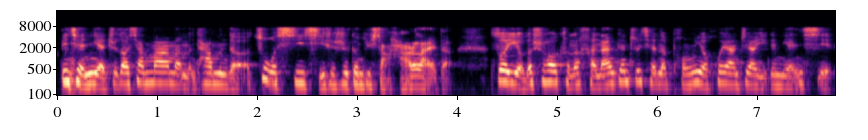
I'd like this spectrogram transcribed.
并且你也知道，像妈妈们他们的作息其实是根据小孩来的，所以有的时候可能很难跟之前的朋友会让这样一个联系。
